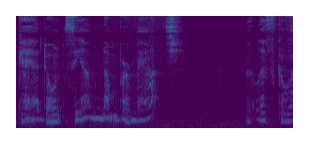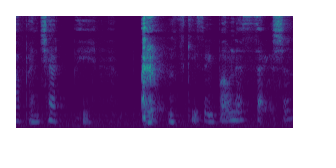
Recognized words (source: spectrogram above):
Okay, I don't see a number match. But let's go up and check the, excuse me, bonus section.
